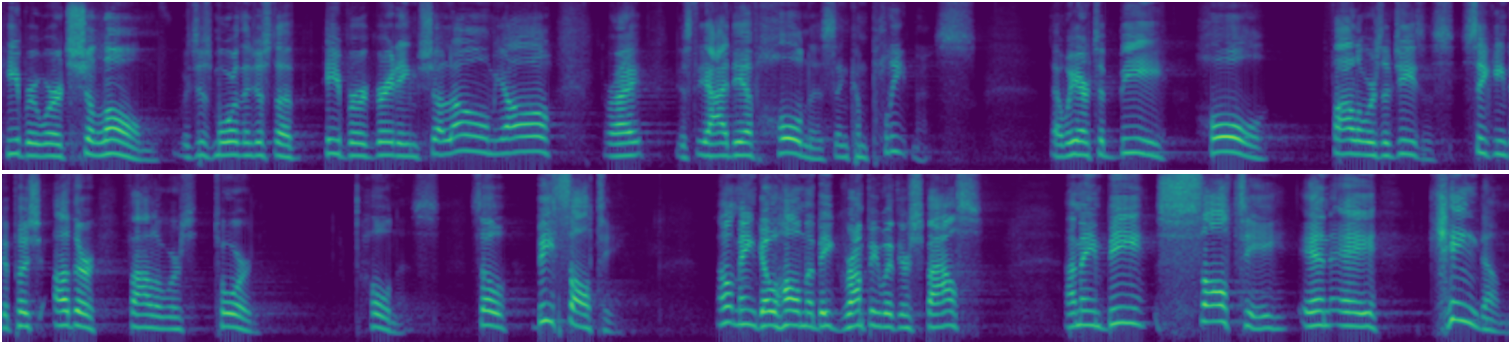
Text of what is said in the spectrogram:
Hebrew word shalom, which is more than just a Hebrew greeting. Shalom, y'all, right? It's the idea of wholeness and completeness. That we are to be whole followers of Jesus, seeking to push other followers toward wholeness. So be salty. I don't mean go home and be grumpy with your spouse. I mean be salty in a kingdom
